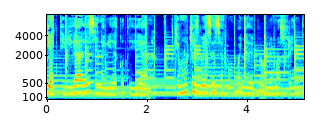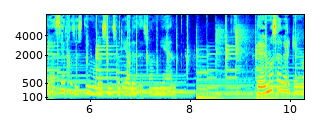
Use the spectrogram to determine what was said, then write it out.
y actividades en la vida cotidiana, que muchas veces se acompaña de problemas frente a ciertos estímulos sensoriales de su ambiente. Debemos saber que no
